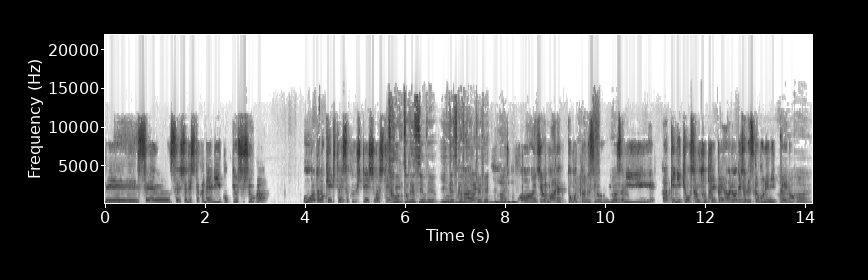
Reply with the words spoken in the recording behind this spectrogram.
で、先、先週でしたかね、李克強首相が、大型の景気対策否定しましたよね。本当ですよね。いいんですかね、はい、あれで、はい。自分もあれと思ったんですよ。要するに、秋に共産党大会あるわけじゃないですか、5年に1回の。はいは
